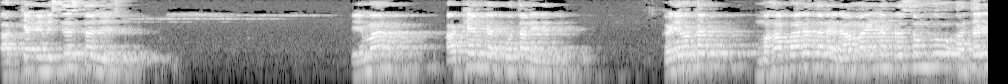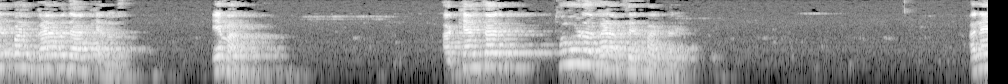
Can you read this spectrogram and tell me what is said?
આખ્યાનની વિશેષતા જે છે, એમાં આખ્યાનકાર પોતાની રીતે. ઘણી વખત મહાભારત અને રામાયણના પ્રસંગો આધારિત પણ ઘણા બધા આખ્યાનો છે. એમાં આખ્યાનકાર થોડો ઘણા ફેરફાર કરે. અને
